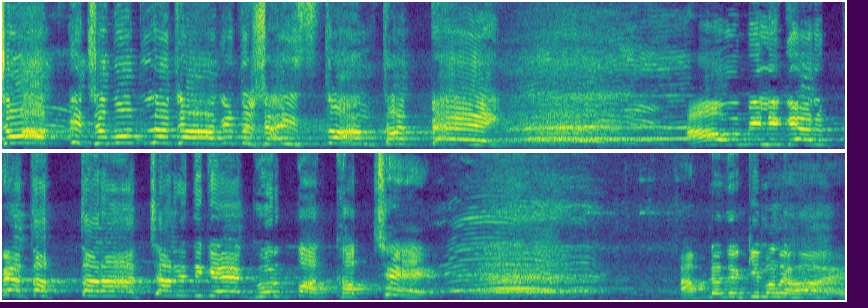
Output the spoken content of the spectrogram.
সব কিছু বদলে যাক এদেশে ইসলাম থাকবে আওয়ামী লীগের পেতাত্তারা চারিদিকে ঘুরপাক খাচ্ছে। আপনাদের কি মনে হয়?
